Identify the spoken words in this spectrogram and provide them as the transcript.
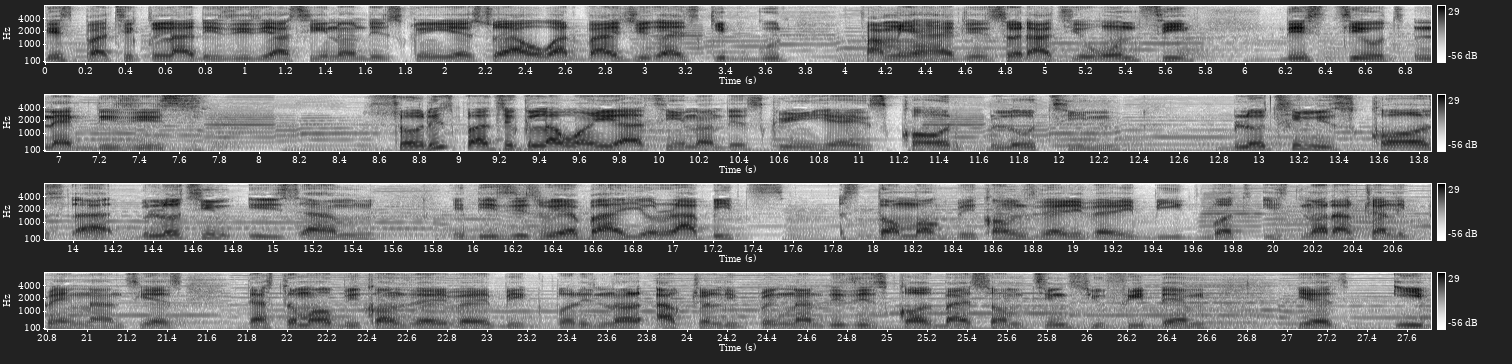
this particular disease you are seeing on the screen here. So i will advise you guys keep good farming hygiene so that you won't see this tilt neck disease. So this particular one you are seeing on the screen here is called bloating. Bloating is caused uh, bloating is um a disease whereby your rabbit's stomach becomes very very big but it's not actually pregnant yes. Their stomach becomes very very big but it's not actually pregnant. This is caused by some things you feed them yes. If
